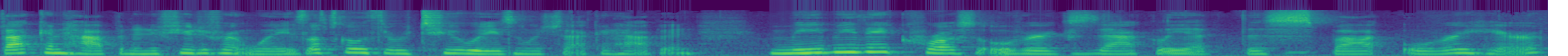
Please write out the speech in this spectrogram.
that can happen in a few different ways. Let's go through two ways in which that could happen. Maybe they cross over exactly at this spot over here.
